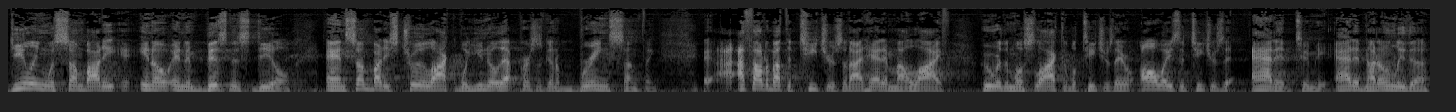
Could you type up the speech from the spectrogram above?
dealing with somebody, you know, in a business deal and somebody's truly likable, you know that person's going to bring something. I thought about the teachers that I'd had in my life who were the most likable teachers. They were always the teachers that added to me, added not only the,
